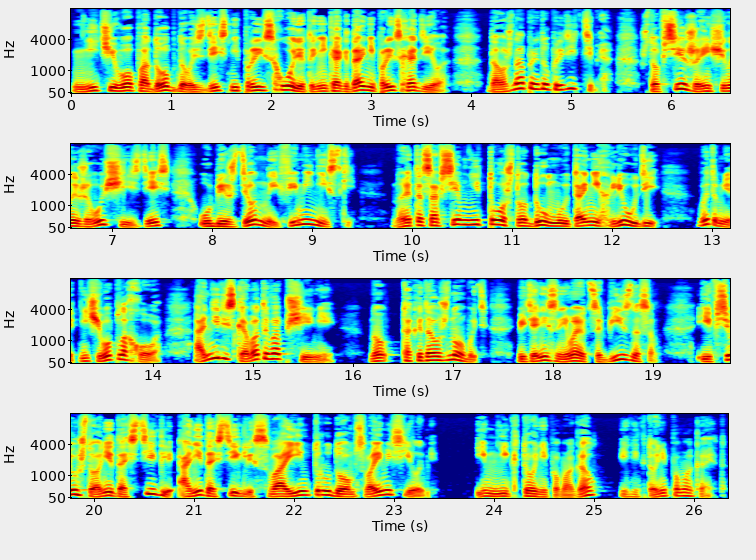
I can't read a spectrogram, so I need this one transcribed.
Ничего подобного здесь не происходит и никогда не происходило. Должна предупредить тебя, что все женщины, живущие здесь, убежденные феминистки. Но это совсем не то, что думают о них люди. В этом нет ничего плохого. Они рисковаты в общении. Но так и должно быть, ведь они занимаются бизнесом, и все, что они достигли, они достигли своим трудом, своими силами. Им никто не помогал и никто не помогает.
